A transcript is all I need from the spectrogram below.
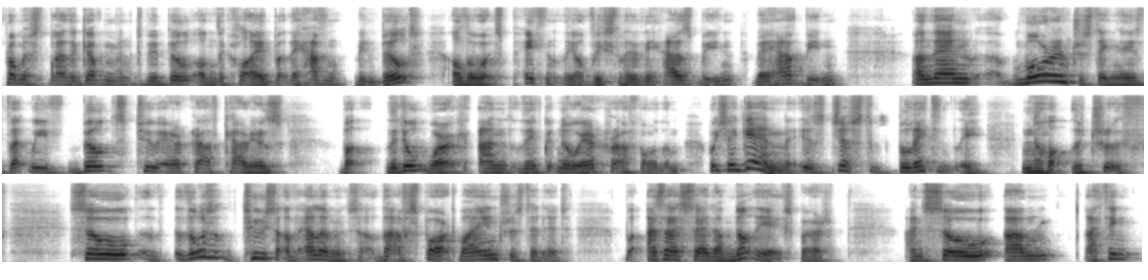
promised by the government to be built on the Clyde, but they haven't been built, although it's patently obviously they has been, they have been. And then more interesting is that we've built two aircraft carriers, but they don't work and they've got no aircraft for them, which again is just blatantly not the truth. So those are two sort of elements that have sparked my interest in it. But as I said, I'm not the expert. And so um, I think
